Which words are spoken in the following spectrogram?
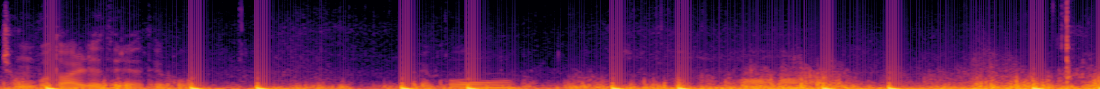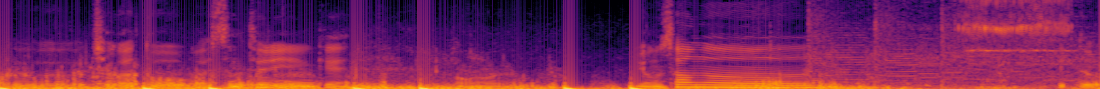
정보도 알려드려야 되고. 그리고 어, 그 제가 또 말씀드리는 게 어, 영상은 또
